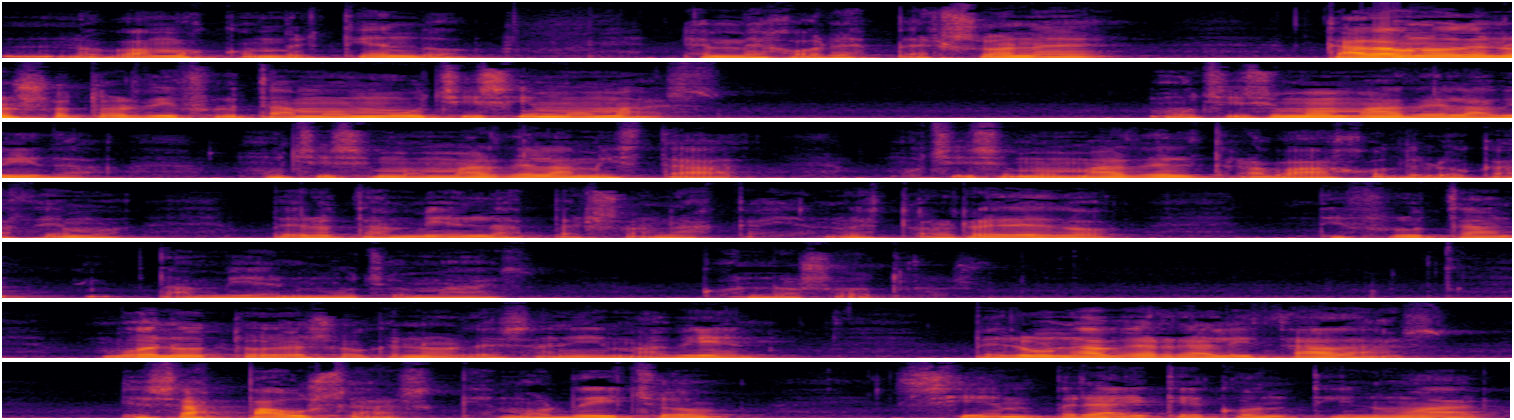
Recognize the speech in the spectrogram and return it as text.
nos vamos convirtiendo en mejores personas, cada uno de nosotros disfrutamos muchísimo más, muchísimo más de la vida, muchísimo más de la amistad, muchísimo más del trabajo, de lo que hacemos, pero también las personas que hay a nuestro alrededor disfrutan también mucho más con nosotros. Bueno, todo eso que nos desanima, bien, pero una vez realizadas esas pausas que hemos dicho, siempre hay que continuar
